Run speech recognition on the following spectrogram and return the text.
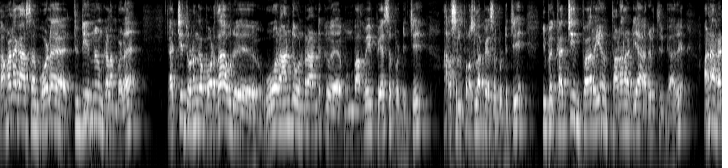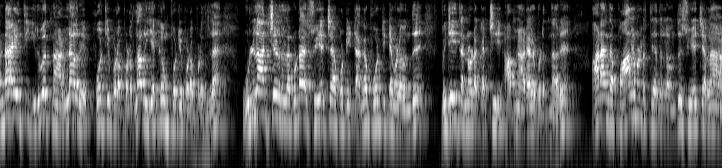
கமலஹாசன் போல் திடீர்னு கிளம்பலை. கட்சி தொடங்க போகிறதா ஒரு ஓராண்டு ஒன்றாண்டுக்கு முன்பாகவே பேசப்பட்டுச்சு. அரசல் புரசலாக பேசப்பட்டுச்சு. இப்போ கட்சியின் பெயரையும் தடலடியாக அறிவிச்சிருக்காரு. ஆனால் ரெண்டாயிரத்தி இருபத்தி நாலில் அவர் போட்டி போட அவர் இயக்கம் போட்டி போட உள்ளாட்சி தேர்தலில் கூட சுயேட்சா போட்டிட்டாங்க. போட்டிட்டவங்களை வந்து விஜய் தன்னோட கட்சி அப்படின்னு அடையாளப்படுத்தினார். ஆனால் இந்த பார்லிமெண்ட் தேர்தலில் வந்து சுயேட்சையெல்லாம்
